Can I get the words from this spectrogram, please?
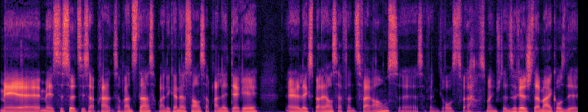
Mais, euh, mais c'est ça, ça prend, ça prend du temps, ça prend des connaissances, ça prend de l'intérêt. Euh, l'expérience, ça fait une différence. ça fait une grosse différence même. Je te dirais justement à cause de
